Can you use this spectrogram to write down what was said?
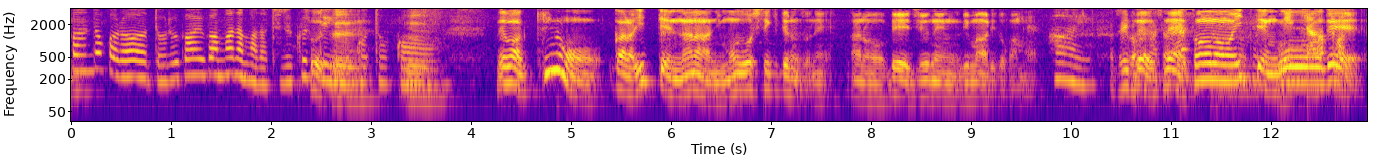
般だから、ドル買いがまだまだ続くっていうことか。でまあ昨日から1.7に戻してきてるんですよね、あの米10年利回りとかも。はい、でですね、そのまま1.5で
